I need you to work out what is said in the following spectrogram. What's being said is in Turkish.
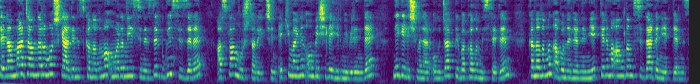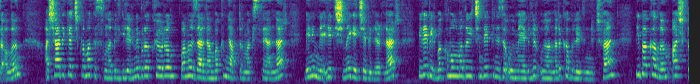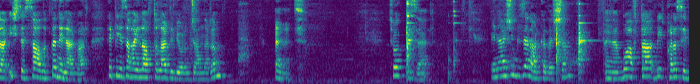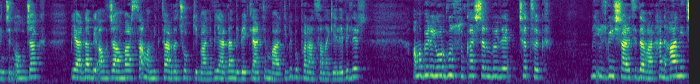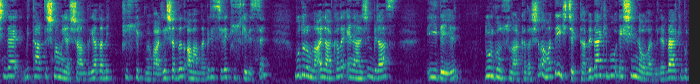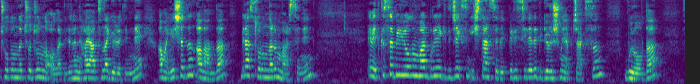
Selamlar canlarım, hoş geldiniz kanalıma. Umarım iyisinizdir. Bugün sizlere Aslan Burçları için Ekim ayının 15 ile 21'inde ne gelişmeler olacak bir bakalım istedim. Kanalımın abonelerine niyetlerimi aldım. Sizler de niyetlerinizi alın. Aşağıdaki açıklama kısmına bilgilerimi bırakıyorum. Bana özelden bakım yaptırmak isteyenler benimle iletişime geçebilirler. Birebir bakım olmadığı için de hepinize uymayabilir. Uyanları kabul edin lütfen. Bir bakalım aşkta, işte, sağlıkta neler var. Hepinize hayırlı haftalar diliyorum canlarım. Evet. Çok güzel. Enerjin güzel arkadaşım. Ee, bu hafta bir para sevincin olacak. Bir yerden bir alacağın varsa ama miktarda çok gibi hani bir yerden bir beklentin var gibi bu paran sana gelebilir. Ama böyle yorgunsun, kaşların böyle çatık, bir üzgün işareti de var. Hani hani içinde bir tartışma mı yaşandı ya da bir küslük mü var? Yaşadığın alanda birisiyle küs gibisin. Bu durumla alakalı enerjin biraz iyi değil. Durgunsun arkadaşım ama değişecek tabii. Belki bu eşinle olabilir. Belki bu çoluğunla çocuğunla olabilir. Hani hayatına göre dinle. Ama yaşadığın alanda biraz sorunların var senin. Evet kısa bir yolun var. Buraya gideceksin. İşten sebep birisiyle de bir görüşme yapacaksın bu yolda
